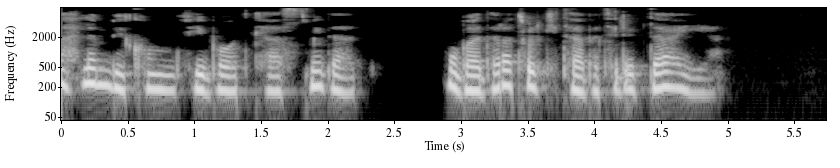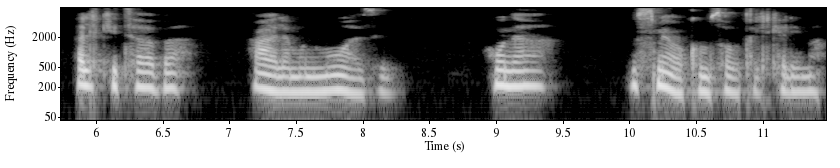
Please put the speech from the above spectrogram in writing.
أهلا بكم في بودكاست مداد مبادرة الكتابة الإبداعية. الكتابة عالم موازي هنا نسمعكم صوت الكلمة.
